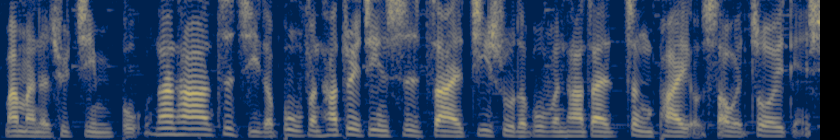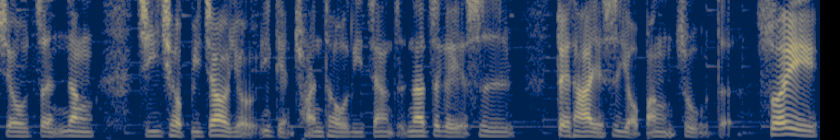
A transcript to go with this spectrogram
慢慢的去进步。那他自己的部分，他最近是在技术的部分，他在正拍有稍微做一点修正，让击球比较有一点穿透力，这样子。那这个也是对他也是有帮助的。所以。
